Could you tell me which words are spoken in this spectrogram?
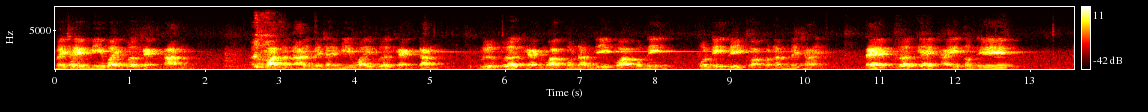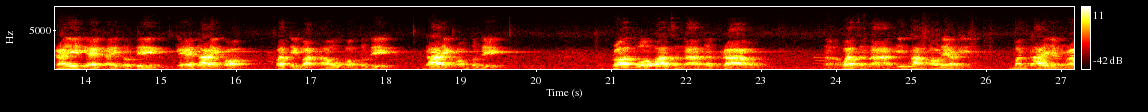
ไม่ใช่มีไว้เพื่อแข่งขันวาสนาไม่ใช่มีไว้เพื่อแข่งกัน หรือเพื่อแข่งว่าคนนั้นดีกว่าคนนี้ คนนี้ดีกว่าคนนั้นไม่ใช่ แต่เพื่อแก้ไขตนเอง ใครแก้ไขตนเอง แก้ได้ก็ปฏิบัติเอาของตนเอง ได้ของตนเอง เพราะตัววาสนาดังกล่าววาสนาที่ทำเอาแล้วนี่ มันได้อย่างไร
